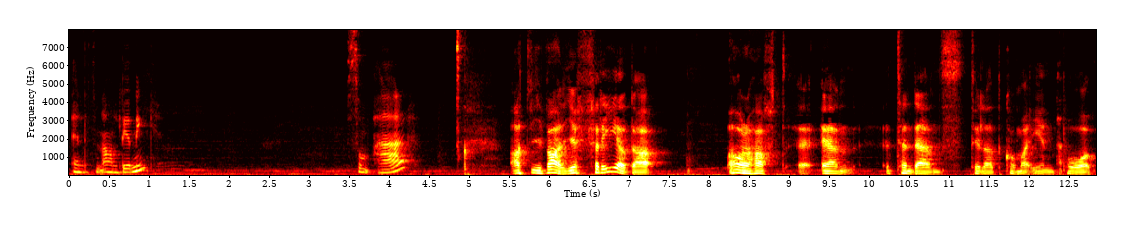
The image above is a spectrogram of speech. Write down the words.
en liten anledning. Som är... Att vi varje fredag har haft eh, en tendens till att komma in på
